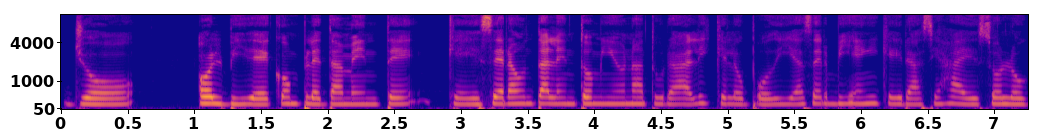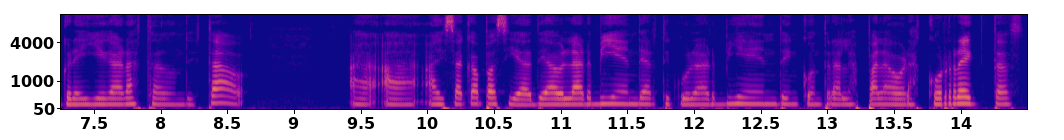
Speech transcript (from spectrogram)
yo olvidé completamente que ese era un talento mío natural y que lo podía hacer bien y que gracias a eso logré llegar hasta donde estaba. A, a, esa capacidad de hablar bien, de articular bien, de encontrar las palabras correctas.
